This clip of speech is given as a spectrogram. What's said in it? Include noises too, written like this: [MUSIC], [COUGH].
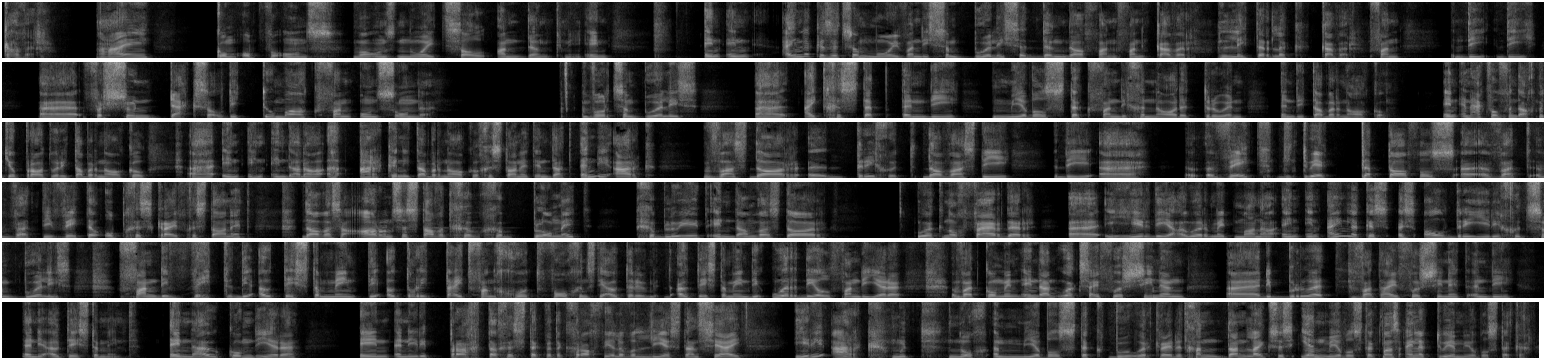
cover. Hy kom op vir ons waar ons nooit sal aandink nie. En en en eintlik is dit so mooi want die simboliese ding daarvan van cover letterlik cover van die die uh versoen deksel, die toemaak van ons sonde word simbolies uh uitgestip in die meubelstuk van die genade troon in die tabernakel. En en ek wil vandag met jou praat oor die tabernakel uh en en en dat daar 'n ark in die tabernakel gestaan het en dat in die ark was daar uh, drie goed. Daar was die die uh wet, die twee kliptafels uh, wat wat die wette opgeskryf gestaan het. Daar was 'n Aaron se staf wat ge, geblom het, gebloei het en dan was daar ook nog verder uh hierdie houer met manna en en eintlik is is al drie hierdie goed simbolies van die wet, die Ou Testament, die autoriteit van God volgens die Ou Ou Testament, die oordeel van die Here wat kom en en dan ook sy voorsiening uh die brood wat hy voorsien het in die in die Ou Testament. En nou kom die Here en in hierdie pragtige stuk wat ek graag vir julle wil lees, dan sê hy Hierdie ark moet nog 'n meubelstuk bo-oor kry. Dit gaan dan lyk soos een meubelstuk, maar is eintlik twee meubelstukke.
